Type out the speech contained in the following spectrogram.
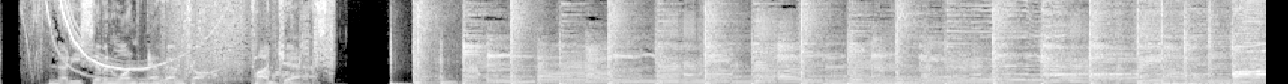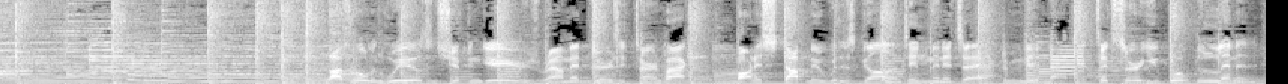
97.1 FM Talk Podcast. Lots rolling wheels and shifting gears round that Jersey turnpike. Barney stopped me with his gun ten minutes after midnight. Said, Sir, you broke the limit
